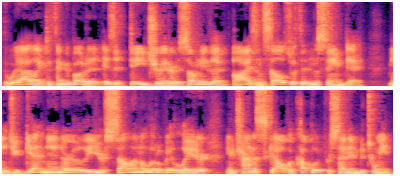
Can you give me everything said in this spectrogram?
The way I like to think about it is a day trader is somebody that buys and sells within the same day. It means you're getting in early, you're selling a little bit later, and you're trying to scalp a couple of percent in between.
